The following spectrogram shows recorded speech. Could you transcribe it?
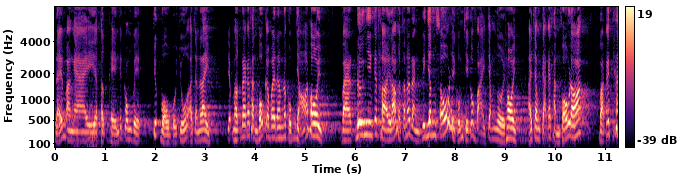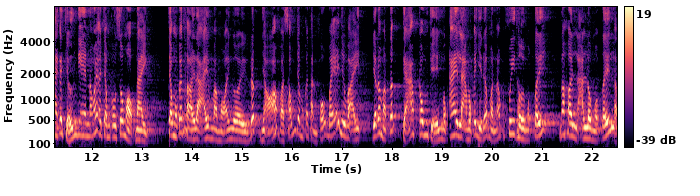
để mà ngài thực hiện cái công việc, chức vụ của Chúa ở trên đây. Thật ra cái thành phố Capernaum nó cũng nhỏ thôi. Và đương nhiên cái thời đó người ta nói rằng cái dân số thì cũng chỉ có vài trăm người thôi, ở trong cả cái thành phố đó. Và cái hai cái chữ nghe nói ở trong câu số 1 này trong một cái thời đại mà mọi người rất nhỏ và sống trong một cái thành phố bé như vậy, do đó mà tất cả công chuyện một ai làm một cái gì đó mà nó phi thường một tí, nó hơi lạ lùng một tí là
